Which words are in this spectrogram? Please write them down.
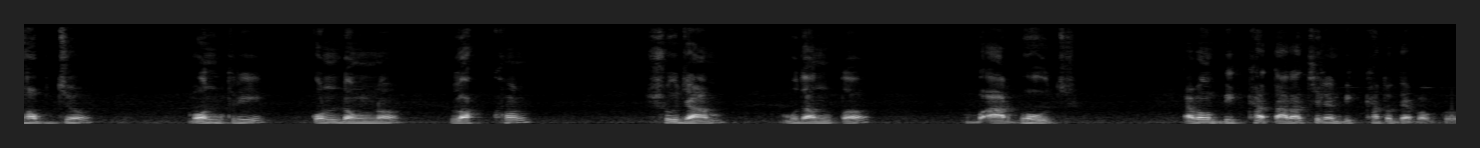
ধব্জ মন্ত্রী কোণ্ডন্য লক্ষণ, সুজাম, মুদান্ত আর ভৌজ। এবং বিখ্যাত, তারা ছিলেন বিখ্যাত দেবজ্ঞ।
